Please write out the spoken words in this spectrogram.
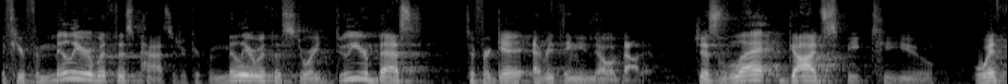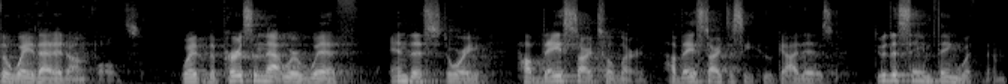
if you're familiar with this passage, if you're familiar with this story, do your best to forget everything you know about it. Just let God speak to you with the way that it unfolds, with the person that we're with in this story, how they start to learn, how they start to see who God is. Do the same thing with them.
